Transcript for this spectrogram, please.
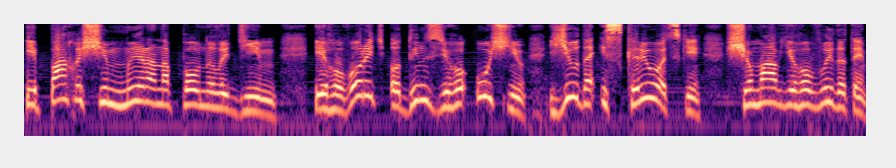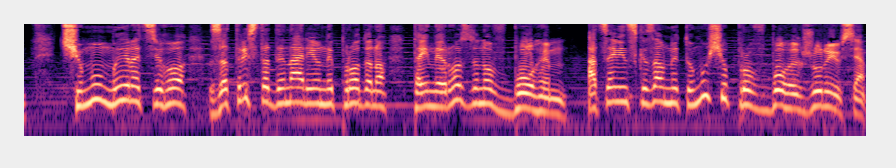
і пахощі мира наповнили дім. І говорить один з його учнів Юда Іскаріотський, що мав його видати, чому мира цього за 300 динарів не продано та й не роздано вбогим. А це він сказав не тому, що про вбогих журився,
